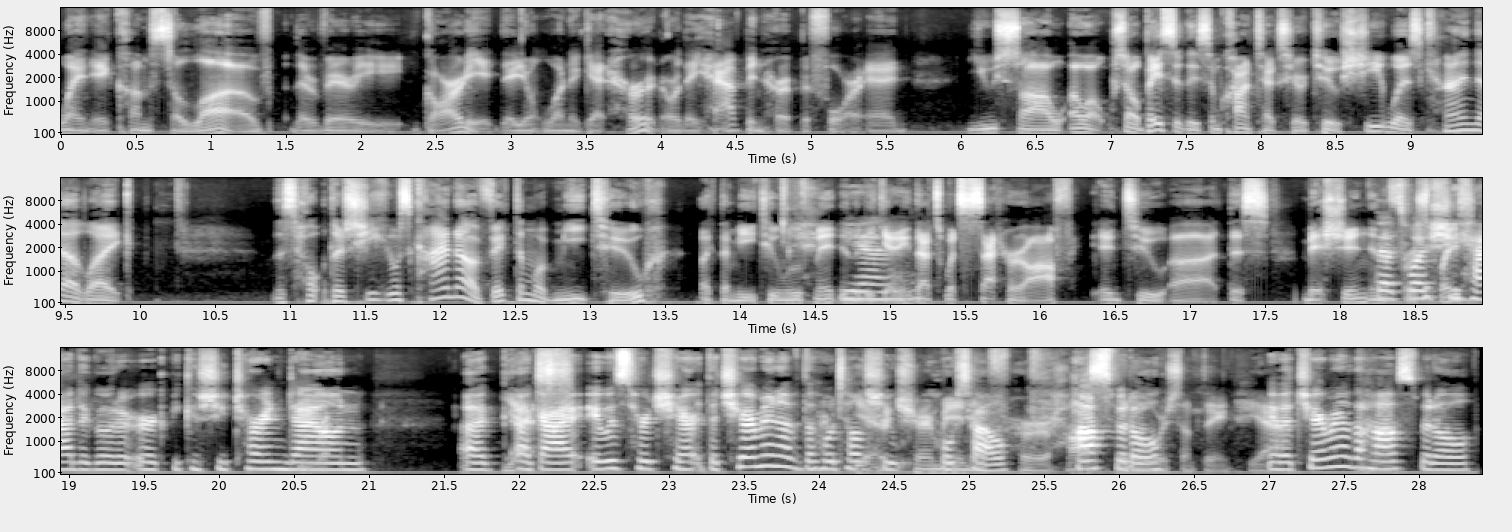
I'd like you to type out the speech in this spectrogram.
when it comes to love, they're very guarded. They don't want to get hurt, or they have been hurt before. And you saw, oh, well, so basically, some context here too. She was kind of like this whole. She was kind of a victim of Me Too, like the Me Too movement in Yeah. the beginning. That's what set her off into uh, this mission. In That's why first she had to go to Irk because she turned down a, a Yes. guy. It was her chair, the chairman of the hotel. yeah, she hotel of her hospital, or something. Yeah, Yeah, the chairman of the uh-huh. hospital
